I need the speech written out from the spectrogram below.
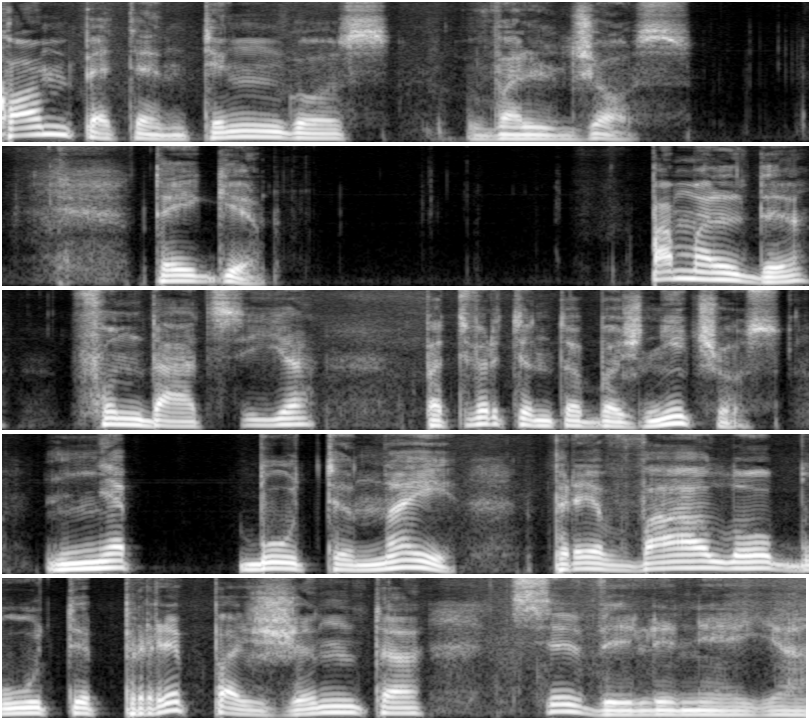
kompetentingos valdžios. Taigi, pamaldi fundacija patvirtinta bažnyčios nebūtinai privalo būti pripažinta civilinėje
